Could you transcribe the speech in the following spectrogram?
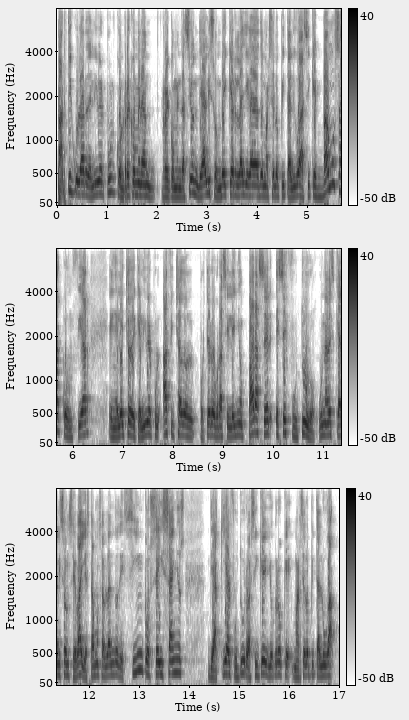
particular de Liverpool con recomendación de Alison Becker la llegada de Marcelo Pitaligo. Así que vamos a confiar en el hecho de que Liverpool ha fichado al portero brasileño para hacer ese futuro. Una vez que Alison se vaya, estamos hablando de 5 o 6 años de aquí al futuro. Así que yo creo que Marcelo Pitaluga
